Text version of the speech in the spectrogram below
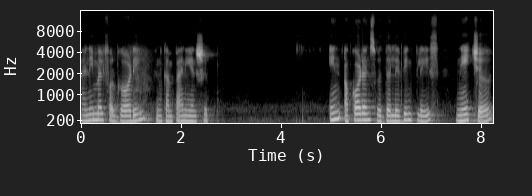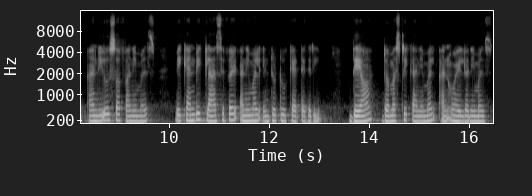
animal for guarding and companionship. In accordance with the living place, nature and use of animals, we can be classified animal into two category. They are domestic animal and wild animals.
